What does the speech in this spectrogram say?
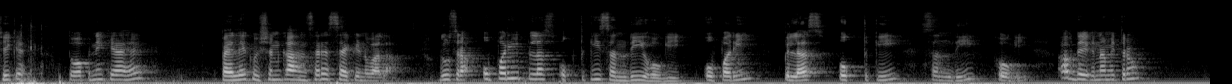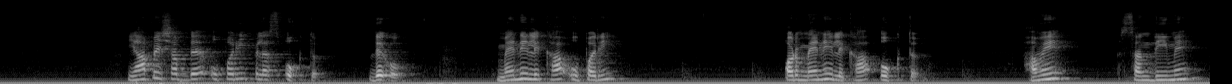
ठीक है? तो अपने क्या है? पहले क्वेश्चन का आंसर है सेकंड वाला। दूसरा, ऊपरी प्लस उक्त की संधि होगी। ऊपरी प्लस उक्त की संधि होगी। अब देखना मित्रों, यहाँ पे शब्द है ऊपरी प्लस उक्त। देखो, मैंने लिखा ऊपरी और मैंने लिखा उक्त। हमें संधि में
